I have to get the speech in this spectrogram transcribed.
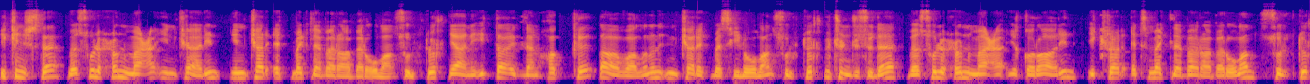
İkincisi de ve sulhun ma'a inkarin inkar etmekle beraber olan sulhtur. Yani iddia edilen hakkı davalının inkar etmesiyle olan sulhtur. Üçüncüsü de ve sulhun ma'a ikrarin ikrar etmekle beraber olan sulhtür.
